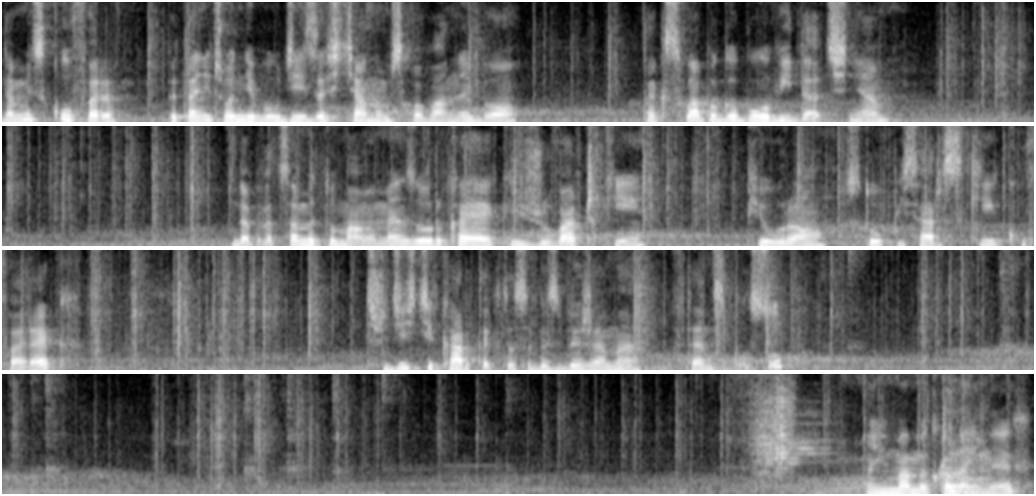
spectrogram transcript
Tam jest kufer. Pytanie, czy on nie był gdzieś za ścianą schowany, bo tak słabo go było widać, nie? Dobra, co my tu mamy? Menzurka, jakieś żuwaczki, pióro, stół pisarski, kuferek. 30 kartek, to sobie zbierzemy w ten sposób. No i mamy kolejnych.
